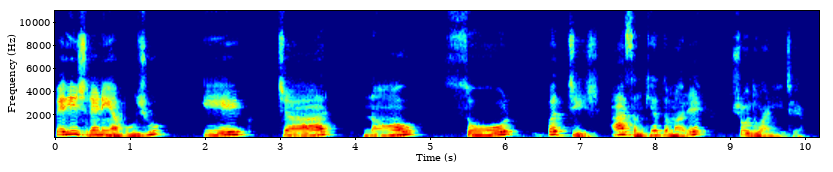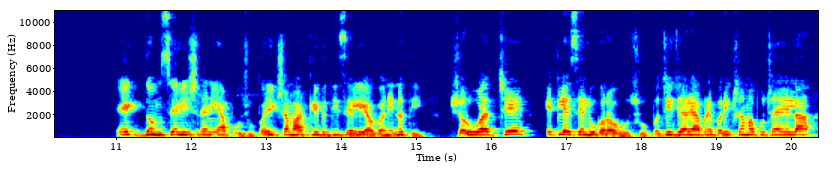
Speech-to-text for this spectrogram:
પહેલી શ્રેણી આપું છું. એક, ચાર, નવ, સોળ, પચીસ. આ સંખ્યા તમારે શોધવાની છે. એકદમ સહેલી શ્રેણી આપું છું. પરીક્ષામાં આટલી બધી સહેલી આવવાની નથી. શરૂઆત છે એટલે સહેલું કરાવું છું. પછી જ્યારે આપણે પરીક્ષામાં પૂછાયેલા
